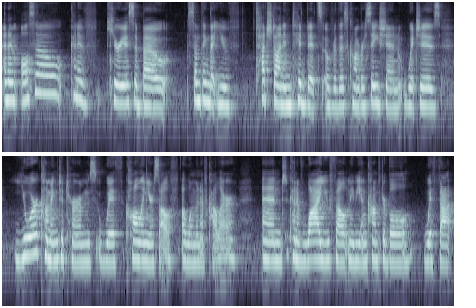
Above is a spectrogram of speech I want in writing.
And I'm also kind of curious about something that you've touched on in tidbits over this conversation, which is you're coming to terms with calling yourself a woman of color and kind of why you felt maybe uncomfortable with that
